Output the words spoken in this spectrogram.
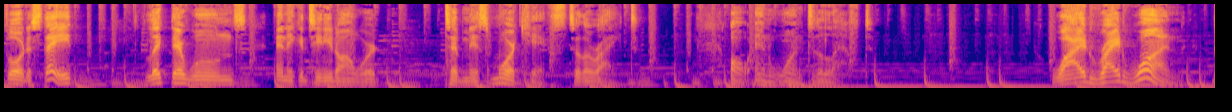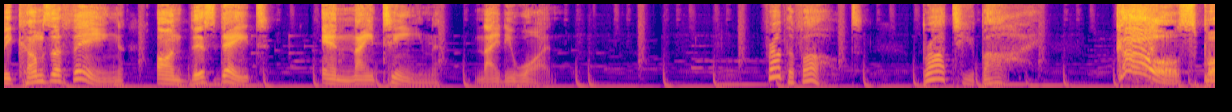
Florida State licked their wounds and they continued onward to miss more kicks to the right. Oh, and one to the left. Wide right one becomes a thing on this date in 1991. From the vault, brought to you by Cole Sport.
